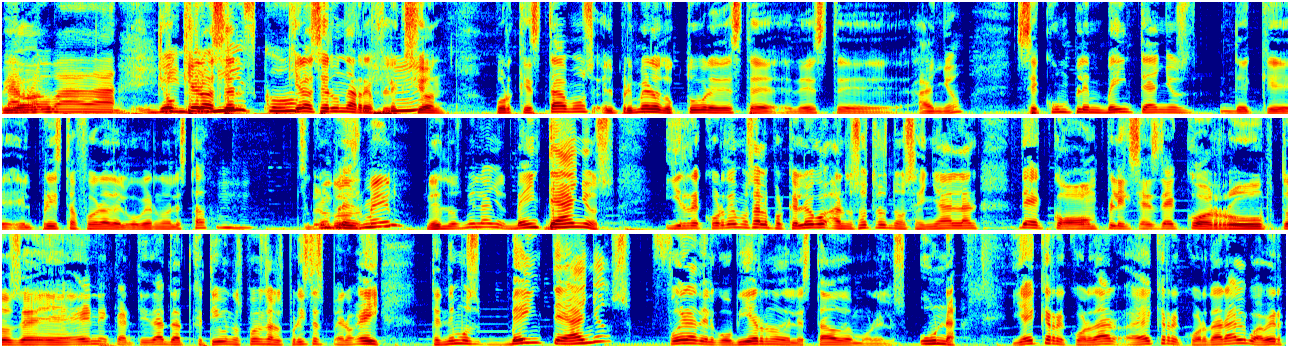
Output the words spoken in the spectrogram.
robada. Yo en quiero hacer, quiero hacer una reflexión, porque estamos, el primero de octubre de este, de este año, se cumplen 20 años de que el PRI está fuera del gobierno del Estado. Se ¿Del cumplen- 2000? Del 2000 años, 20 años. Y recordemos algo, porque luego a nosotros nos señalan de cómplices, de corruptos, de N cantidad de adjetivos, nos ponen a los puristas, pero hey, tenemos 20 años fuera del gobierno del estado de Morelos. Una. Y hay que recordar, hay que recordar algo. A ver,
